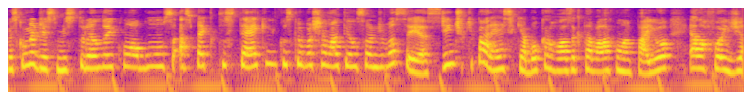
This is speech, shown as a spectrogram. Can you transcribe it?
mas como eu disse, misturando aí com alguns aspectos técnicos que eu vou chamar a atenção de vocês. Gente, o que parece que a Boca Rosa que tava lá com a Paiô, ela foi de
